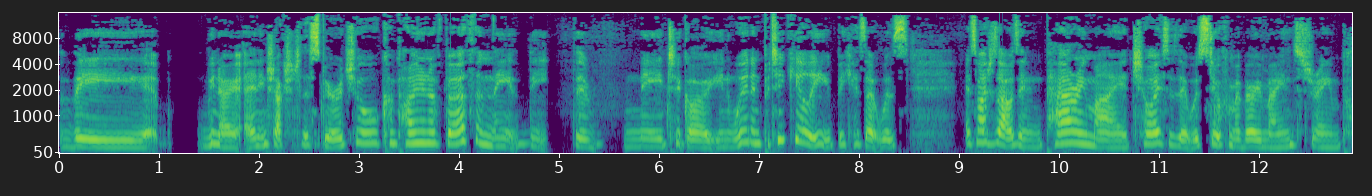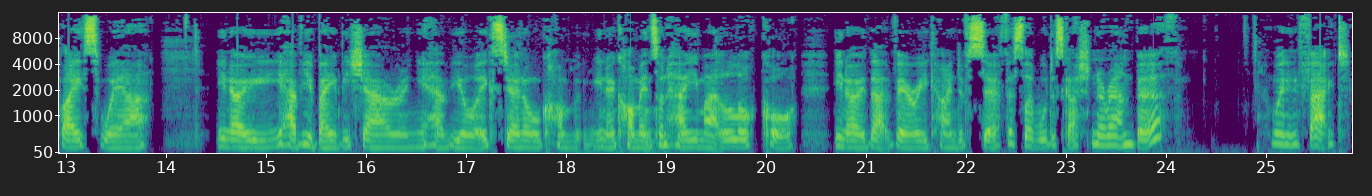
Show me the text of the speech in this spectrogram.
the, you know, an introduction to the spiritual component of birth and the, the, the need to go inward. And particularly because it was, as much as I was empowering my choices, it was still from a very mainstream place where you know, you have your baby shower and you have your external, you know, comments on how you might look or, you know, that very kind of surface level discussion around birth. When in fact,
